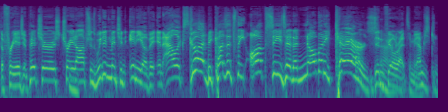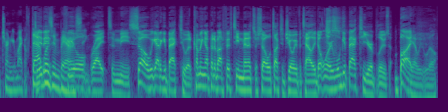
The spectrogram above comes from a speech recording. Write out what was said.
the free agent pitchers, trade mm-hmm. options. We didn't mention any of it. And Alex Good because it's the off season and nobody cares. didn't feel right to me. I'm just going to turn your mic off. That Didn't was embarrassing. Feel right to me. So we got to get back to it. Coming up in about 15 minutes or so, we'll talk to Joey Vitale. Don't worry, we'll get back to your Blues. But yeah, we will.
